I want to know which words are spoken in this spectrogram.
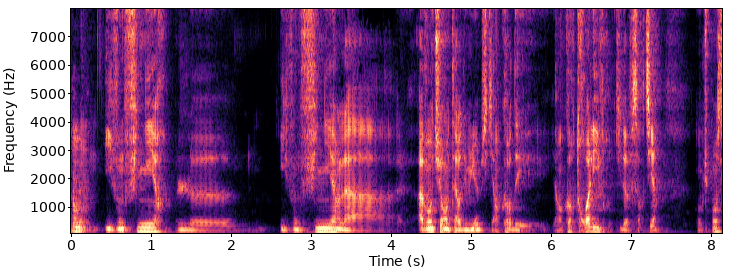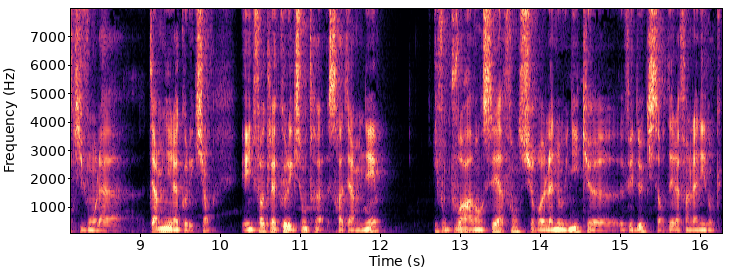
ils vont finir le, ils vont finir la aventure en terre du milieu parce qu'il y a encore des, il y a encore trois livres qui doivent sortir. Donc je pense qu'ils vont la terminer la collection et une fois que la collection sera terminée, ils vont pouvoir avancer à fond sur l'anneau unique euh, V2 qui sort dès la fin de l'année. Donc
